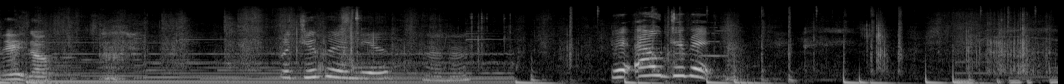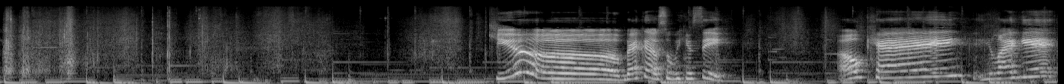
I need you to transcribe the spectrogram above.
There you go. What you gonna do? hmm Get out of it. Cute. Back up so we can see. Okay. You like it?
